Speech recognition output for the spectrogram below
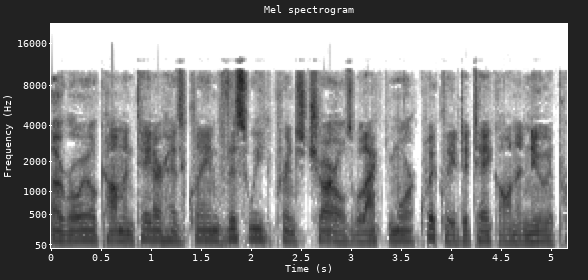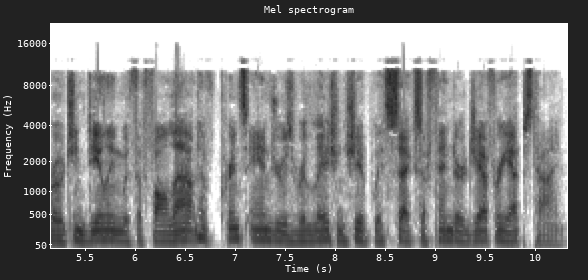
A royal commentator has claimed this week Prince Charles will act more quickly to take on a new approach in dealing with the fallout of Prince Andrew's relationship with sex offender Jeffrey Epstein.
